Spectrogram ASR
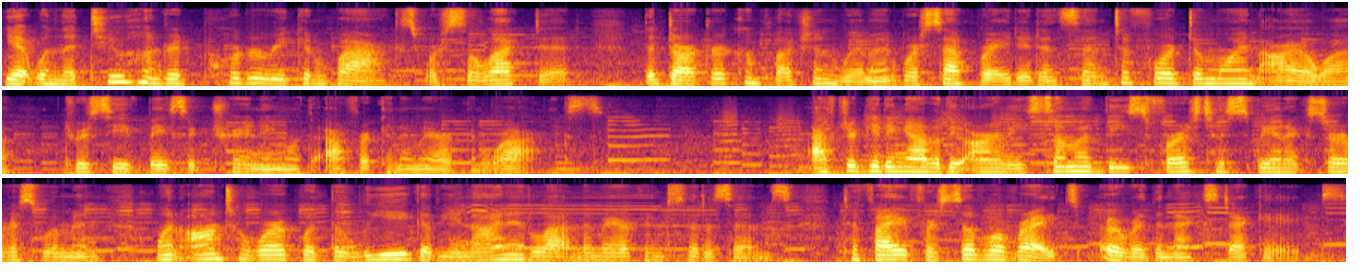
yet when the 200 Puerto Rican WACs were selected, the darker complexioned women were separated and sent to Fort Des Moines, Iowa to receive basic training with African American WACs. After getting out of the Army, some of these first Hispanic servicewomen went on to work with the League of United Latin American Citizens to fight for civil rights over the next decades.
